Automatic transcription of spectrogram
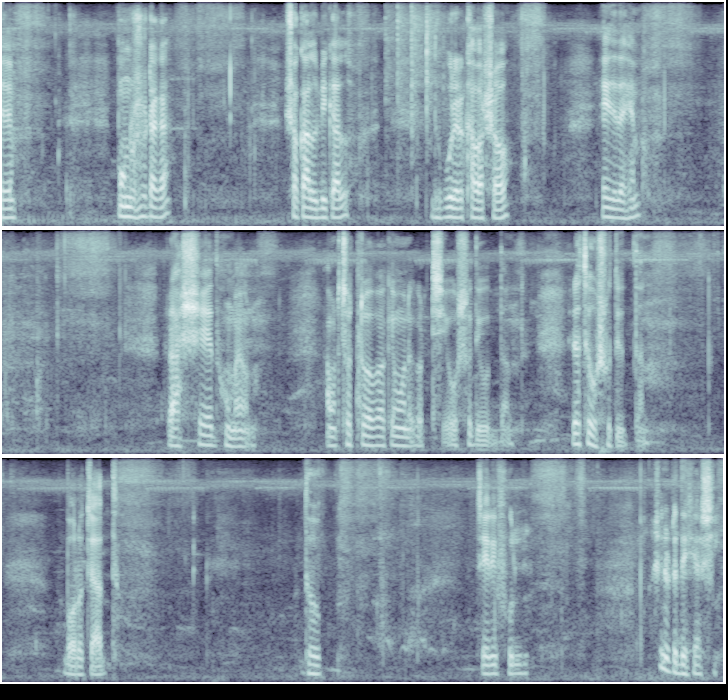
পনেরোশো টাকা। সকাল, বিকাল, দুপুরের খাবার সহ। এই যে দেখেন। রাশেদ হুমায়ুন, আমার ছোট্ট বাবাকে মনে করছি, ঔষধি উদ্যান। এটা হচ্ছে ঔষধি উদ্যান। বড় চাঁদ, ধূপ, চেরি ফুল। আসলে একটু দেখে আসি।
